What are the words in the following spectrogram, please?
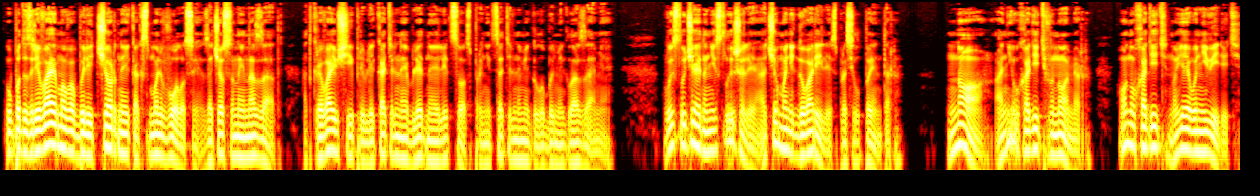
У подозреваемого были черные, как смоль, волосы, зачесанные назад, открывающие привлекательное бледное лицо с проницательными голубыми глазами. «Вы случайно не слышали, о чем они говорили?» — спросил Пейнтер. «Но, они уходить в номер. Он уходить, но я его не видеть.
